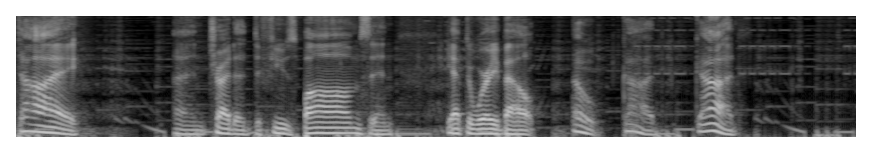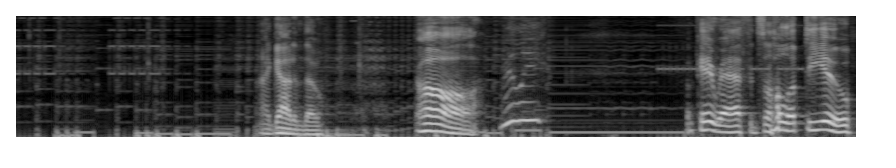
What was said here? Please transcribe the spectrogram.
die and try to defuse bombs and you have to worry about oh god god. I got him though. Oh really? Okay Raph it's all up to you.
